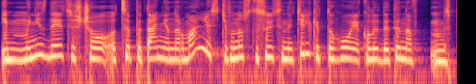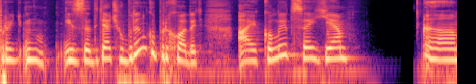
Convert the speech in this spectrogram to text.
і мені здається, що це питання нормальності, воно стосується не тільки того, як коли дитина ну, із дитячого будинку приходить, а й коли це є. Е,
